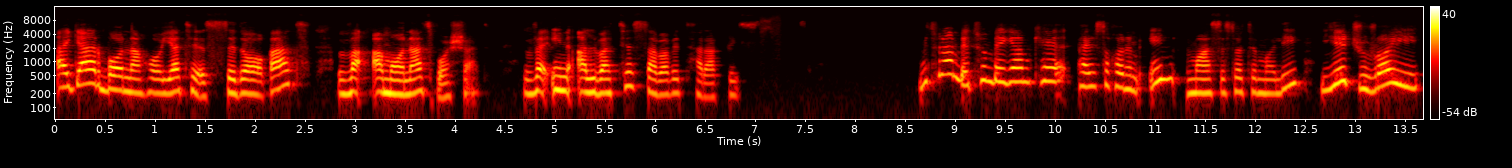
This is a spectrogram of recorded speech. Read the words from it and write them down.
اگر با نهایت صداقت و امانت باشد. و این البته سبب ترقی است. می‌تونم بهتون بگم که پریسا خانم این مؤسسات مالی یه جورایی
